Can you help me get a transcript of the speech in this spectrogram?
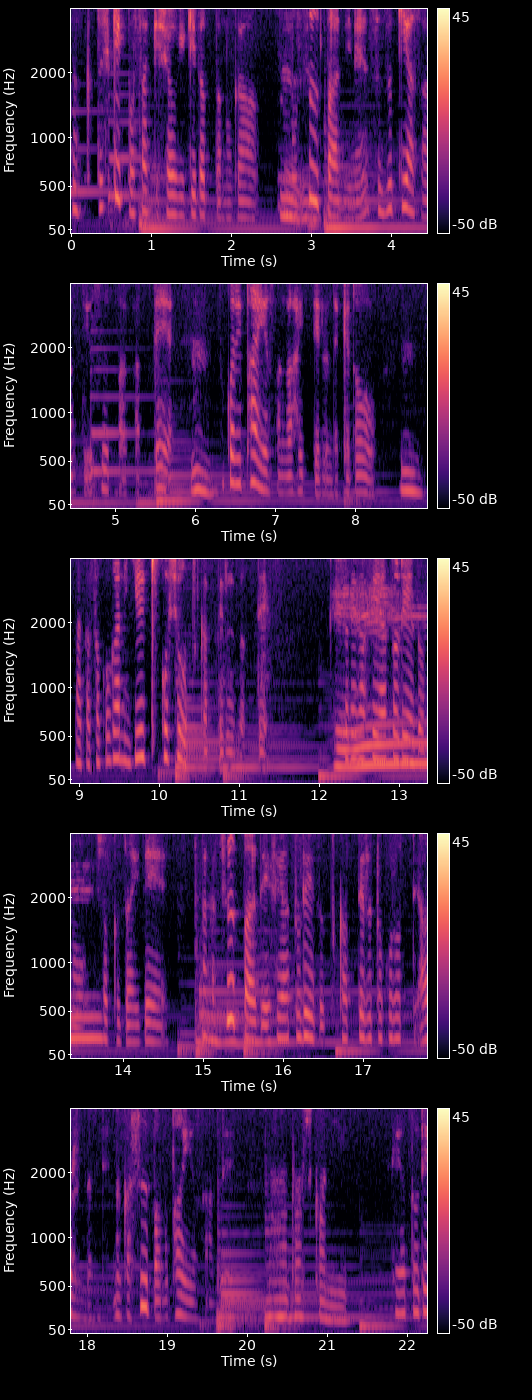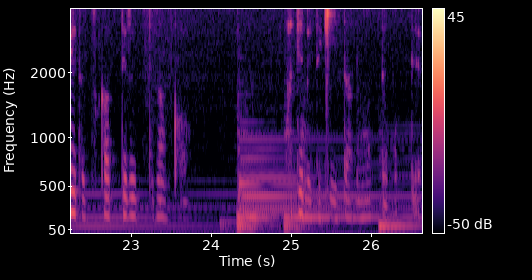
なんか私結構さっき衝撃だったのがそうんうん。のスーパーにね、鈴木屋さんっていうスーパーがあってうん。そこにパン屋さんが入ってるんだけどうん。なんかそこがね有機胡椒を使ってるんだって。それがフェアトレードの食材でなんかスーパーでフェアトレード使ってるところってあるんだみたいな。なんかスーパーのパン屋さんで。まあ確かに。フェアトレード使ってるってなんか初めて聞いたなって思って、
